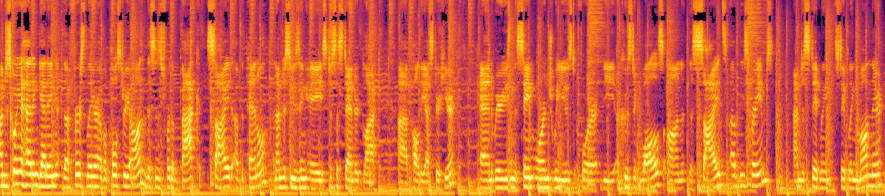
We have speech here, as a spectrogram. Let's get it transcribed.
I'm just going ahead and getting the first layer of upholstery on. This is for the back side of the panel, and I'm just using a just a standard black uh, polyester here and we're using the same orange we used for the acoustic walls on the sides of these frames. I'm just stapling, stapling them on there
